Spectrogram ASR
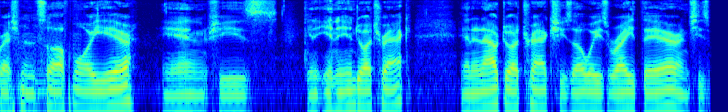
freshman and sophomore year, and she's in, in indoor track. And in outdoor track, she's always right there, and she's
